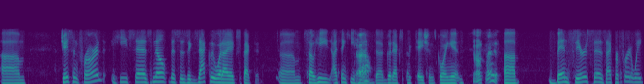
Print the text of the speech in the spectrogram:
um, Jason Ferrard. He says, "No, this is exactly what I expected." Um, so he, I think he wow. had uh, good expectations going in. Okay. Ben Sears says, I prefer to wait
